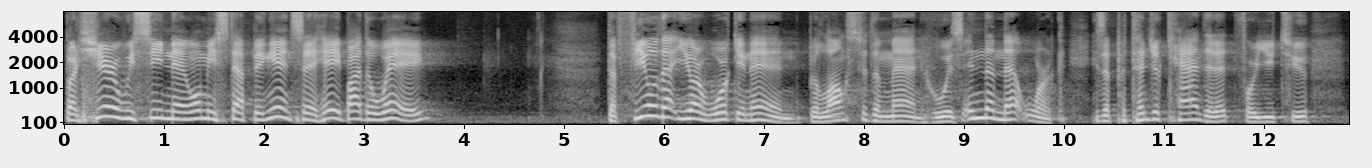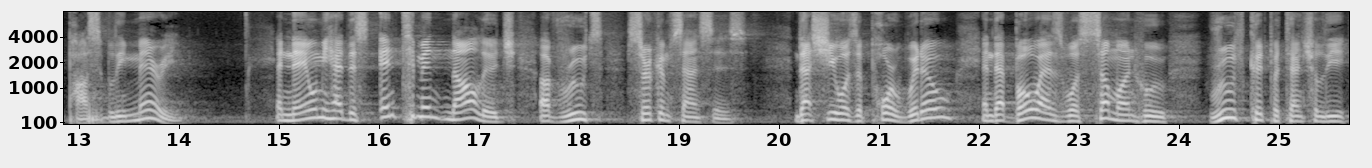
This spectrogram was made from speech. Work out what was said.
But here we see Naomi stepping in, say, hey, by the way, the field that you are working in belongs to the man who is in the network. He's a potential candidate for you to possibly marry. And Naomi had this intimate knowledge of Ruth's circumstances that she was a poor widow and that Boaz was someone who Ruth could potentially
